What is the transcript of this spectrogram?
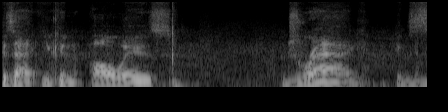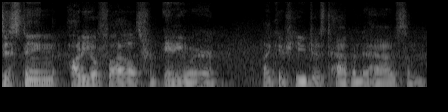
is that you can always drag existing audio files from anywhere. Like if you just happen to have some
